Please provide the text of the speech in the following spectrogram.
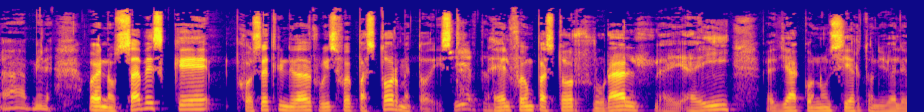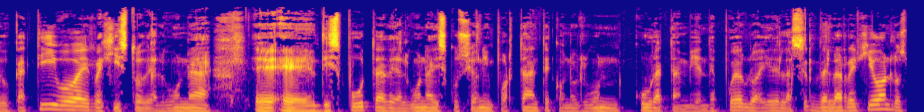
Ah, mire. Bueno, ¿sabes que José Trinidad Ruiz fue pastor metodista. Él fue un pastor rural ahí, ya con un cierto nivel educativo, hay registro de alguna eh, eh, disputa, de alguna discusión importante con algún cura también de pueblo ahí de la, de la región. Los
